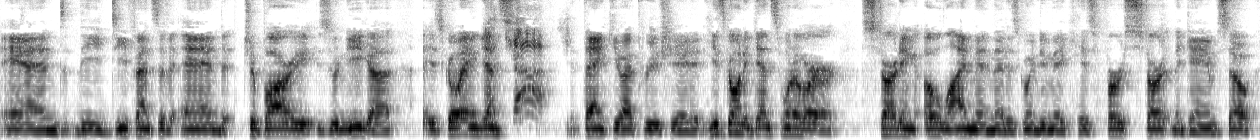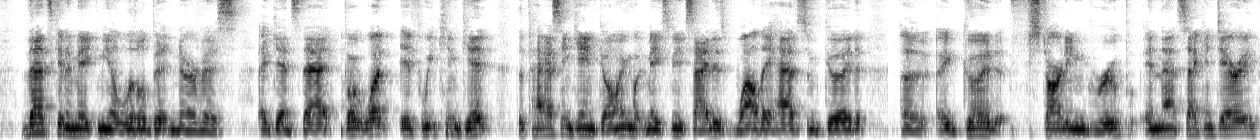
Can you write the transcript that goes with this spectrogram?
And the defensive end, Jabari Zuniga, is going against. Thank you, I appreciate it. He's going against one of our starting O linemen that is going to make his first start in the game. So that's going to make me a little bit nervous against that. But what if we can get the passing game going? What makes me excited is while they have some good a, a good starting group in that secondary,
